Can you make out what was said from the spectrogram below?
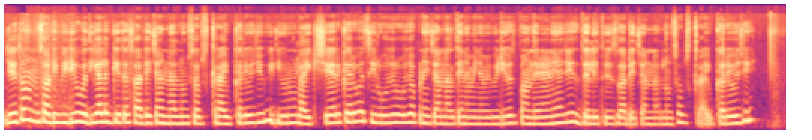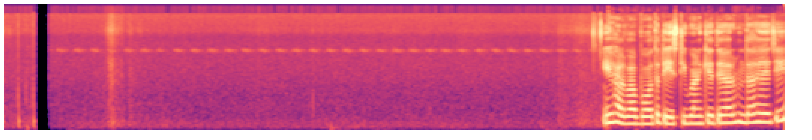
ਜੇ ਤੁਹਾਨੂੰ ਸਾਡੀ ਵੀਡੀਓ ਵਧੀਆ ਲੱਗੇ ਤਾਂ ਸਾਡੇ ਚੈਨਲ ਨੂੰ ਸਬਸਕ੍ਰਾਈਬ ਕਰਿਓ ਜੀ, ਵੀਡੀਓ ਨੂੰ ਲਾਈਕ ਸ਼ੇਅਰ ਕਰਿਓ। ਅਸੀਂ ਰੋਜ਼-ਰੋਜ਼ ਆਪਣੇ ਚੈਨਲ ਤੇ ਨਵੀਂ-ਨਵੀਂ ਵੀਡੀਓਜ਼ ਪਾਉਂਦੇ ਰਹਿੰਦੇ ਆ ਜੀ, ਇਸ ਦੇ ਲਈ ਤੁਸੀਂ ਸਾਡੇ ਚੈਨਲ ਨੂੰ ਸਬਸਕ੍ਰਾਈਬ ਕਰਿਓ ਜੀ। ਇਹ ਹਲਵਾ ਬਹੁਤ ਟੇਸਟੀ ਬਣ ਕੇ ਤਿਆਰ ਹੁੰਦਾ ਹੈ ਜੀ।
